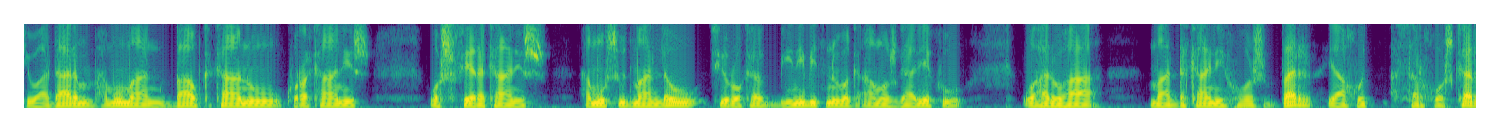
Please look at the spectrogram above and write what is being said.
هیوادارم هەمومان باوکەکان و کوڕەکانیش وە شفێرەکانیش هەموو سوودمان لەو چیڕۆکە بینی بیتن وەک ئامۆژگاریەک و و هەروها مادەکانی هۆشبەر یاخود سەرخۆشکەر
